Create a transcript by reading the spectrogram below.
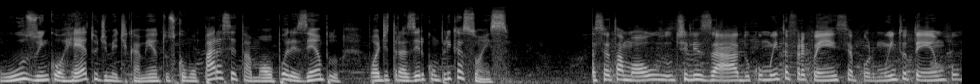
O uso incorreto de medicamentos como paracetamol, por exemplo, pode trazer complicações. Acetamol utilizado com muita frequência por muito tempo,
